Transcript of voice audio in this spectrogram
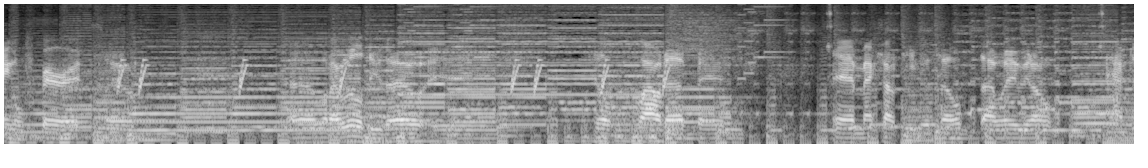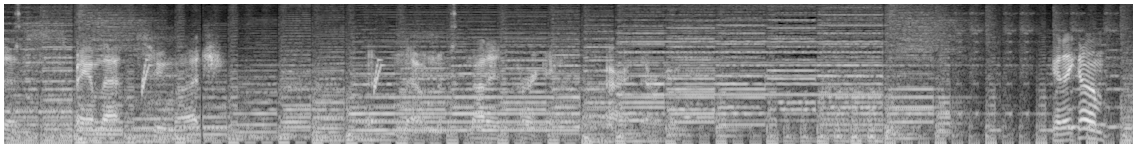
A better bangle for Barret, so... Uh, what I will do, though, is he'll cloud up and, and max out Tifa's health. That way we don't have to spam that too much. No, no, not in Hurricane. Alright, there we go. Here they come.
